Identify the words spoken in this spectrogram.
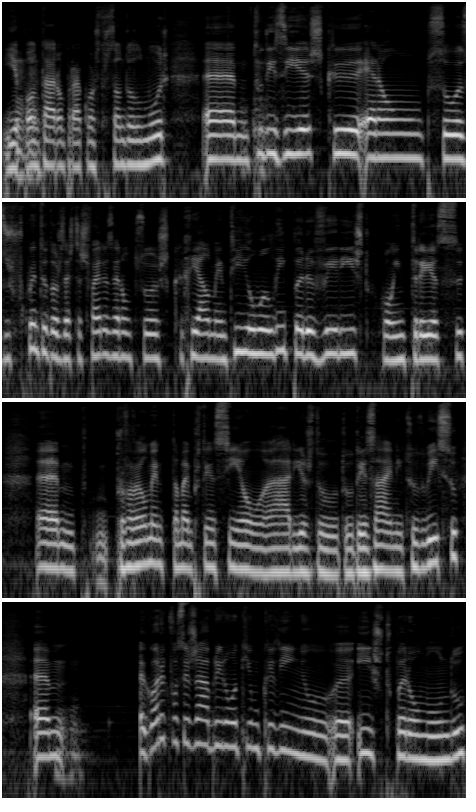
e uhum. apontaram para a construção da Lemur. Uh, tu dizias que eram pessoas, os frequentadores destas feiras eram pessoas que realmente iam ali para ver isto com interesse, provavelmente também pertenciam a áreas do, do design e tudo isso. Uhum. Agora que vocês já abriram aqui um bocadinho uh, isto para o mundo,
